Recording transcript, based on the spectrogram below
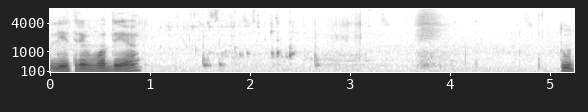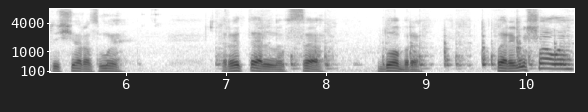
літрів води. Тут ще раз ми ретельно все добре перемішали.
